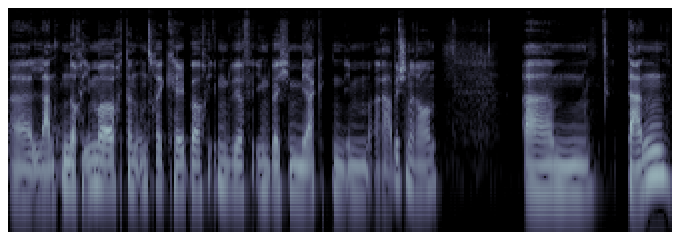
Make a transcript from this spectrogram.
äh, landen noch immer auch dann unsere Kälber auch irgendwie auf irgendwelchen Märkten im arabischen Raum? Ähm, dann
